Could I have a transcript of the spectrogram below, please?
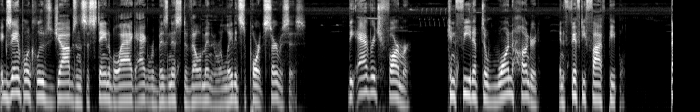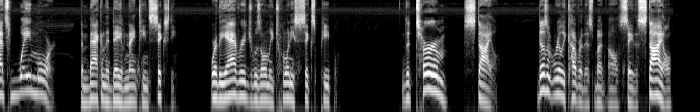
Example includes jobs in sustainable ag, agribusiness, development, and related support services. The average farmer can feed up to 155 people. That's way more than back in the day of 1960, where the average was only 26 people. The term style doesn't really cover this, but I'll say the style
